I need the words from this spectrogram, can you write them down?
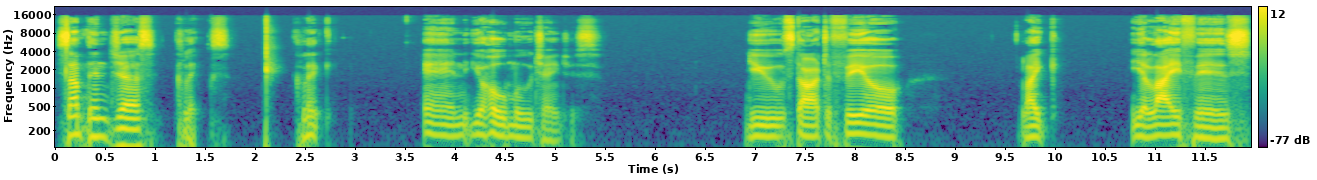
something just clicks. Click. And your whole mood changes. You start to feel like your life is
